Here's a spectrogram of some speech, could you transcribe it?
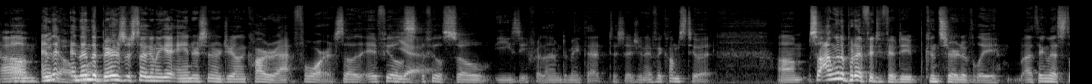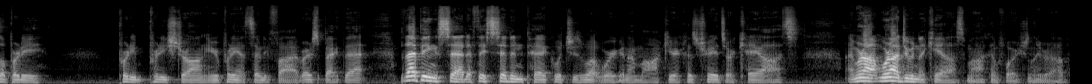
Um, Um, and then, no, and then the Bears are still going to get Anderson or Jalen Carter at four, so it feels Yeah. it feels so easy for them to make that decision if it comes to it. Um, so I'm going to put it at 50-50 conservatively. I think that's still pretty pretty pretty strong. You're putting at 75. I respect that. But that being said, if they sit and pick, which is what we're going to mock here because trades are chaos. And we're not we're not doing the chaos mock, unfortunately, Rob.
